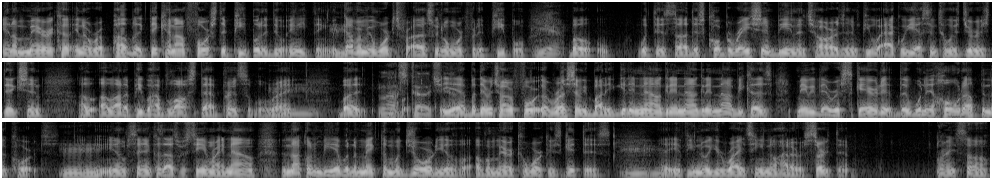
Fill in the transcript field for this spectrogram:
in America, in a republic, they cannot force the people to do anything. The mm. government works for us. We don't work for the people. Yeah. But with this uh, this corporation being in charge and people acquiescing to his jurisdiction, a, a lot of people have lost that principle, right? But Lost touch, Yeah. yeah. but they were trying to for, rush everybody. Get it now, get it now, get it now, because maybe they were scared that they wouldn't hold up in the courts. Mm-hmm. You know what I'm saying? Because as we're seeing right now, they're not going to be able to make the majority of of American workers get this Mm-hmm. uh, if you know your rights and you know how to assert them, right? So,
